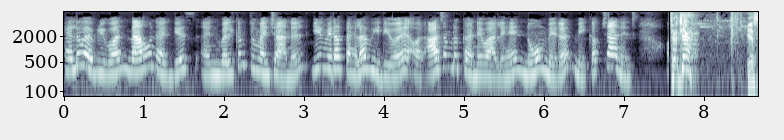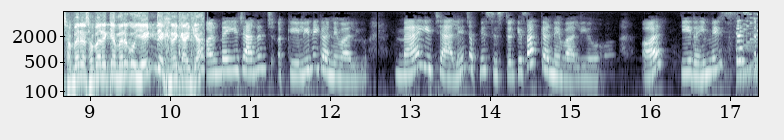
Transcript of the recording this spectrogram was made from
हेलो एवरीवन मैं हूँ Nargis and welcome to my channel ये मेरा पहला वीडियो है और आज हम लोग करने वाले हैं नो मिरर मेकअप चैलेंज चाचा ये सवेरे सवेरे क्या मेरे को यही देखने का है क्या? और मैं ये चैलेंज अकेली नहीं करने वाली हूँ. मैं ये चैलेंज अपनी सिस्टर के साथ करने वाली हूँ. और ये रही मेरी सिस्टर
